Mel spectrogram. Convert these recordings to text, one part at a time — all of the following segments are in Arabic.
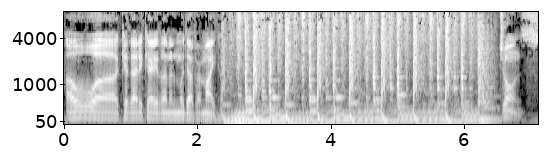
أو آه، كذلك أيضا المدافع مايكل. جونز.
